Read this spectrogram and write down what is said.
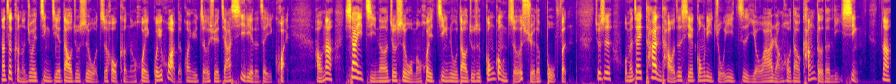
那这可能就会进阶到就是我之后可能会规划的关于哲学家系列的这一块。好，那下一集呢，就是我们会进入到就是公共哲学的部分，就是我们在探讨这些功利主义、自由啊，然后到康德的理性，那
